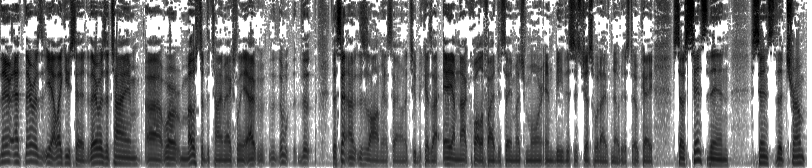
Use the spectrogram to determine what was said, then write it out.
There, at, there was, yeah, like you said, there was a time, uh, or most of the time, actually. I, the the the uh, this is all I'm going to say on it too, because I, a, I'm not qualified to say much more, and b, this is just what I've noticed. Okay, so since then, since the Trump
